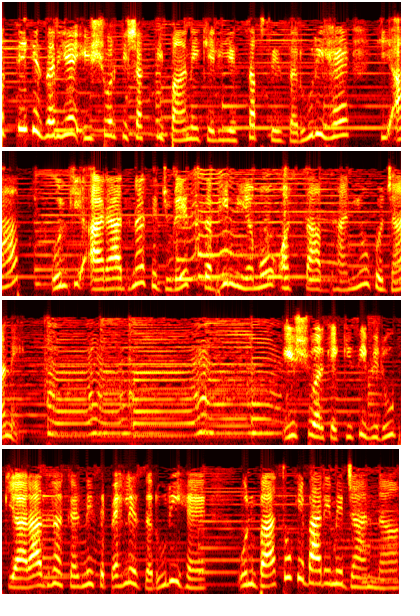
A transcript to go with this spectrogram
भक्ति के ज़रिए ईश्वर की शक्ति पाने के लिए सबसे ज़रूरी है कि आप उनकी आराधना से जुड़े सभी नियमों और सावधानियों को जानें। ईश्वर के किसी भी रूप की आराधना करने से पहले ज़रूरी है उन बातों के बारे में जानना,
